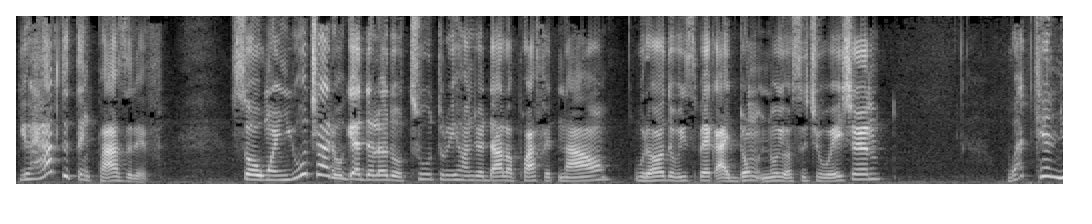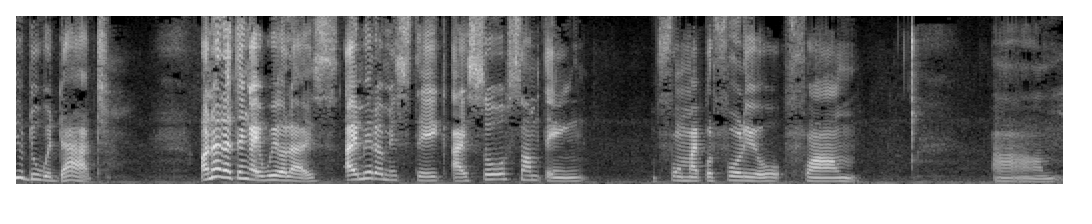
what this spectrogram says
You have to think positive. So when you try to get the little two, three hundred dollar profit now, with all the respect, I don't know your situation. What can you do with that? Another thing I realized, I made a mistake. I saw something from my portfolio from um,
